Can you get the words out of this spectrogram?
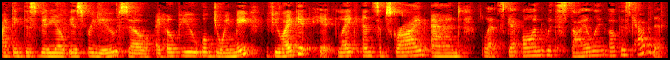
I think this video is for you. So I hope you will join me. If you like it, hit like and subscribe and let's get on with styling of this cabinet.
